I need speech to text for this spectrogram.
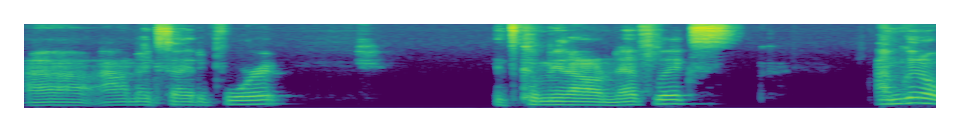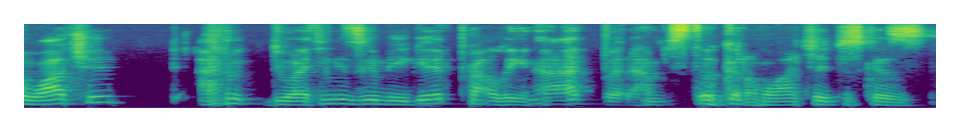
Uh, I'm excited for it. It's coming out on Netflix. I'm gonna watch it. I do I think it's gonna be good? Probably not, but I'm still gonna watch it just because,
